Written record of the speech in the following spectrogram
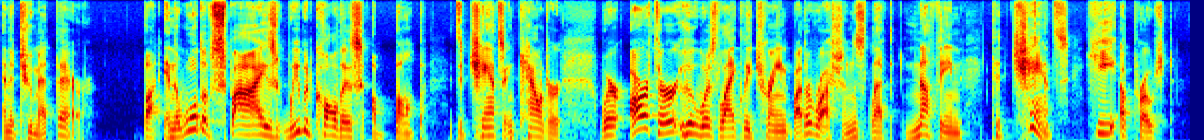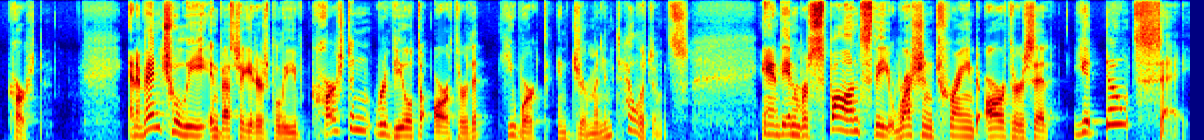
and the two met there. But in the world of spies, we would call this a bump. A chance encounter where Arthur, who was likely trained by the Russians, left nothing to chance. He approached Carsten. And eventually, investigators believe Carsten revealed to Arthur that he worked in German intelligence. And in response, the Russian trained Arthur said, You don't say.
